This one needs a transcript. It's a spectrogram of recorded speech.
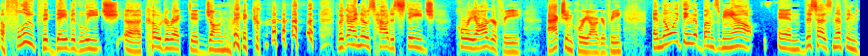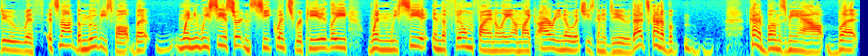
a fluke that David Leitch uh, co-directed John Wick. the guy knows how to stage choreography, action choreography. And the only thing that bums me out, and this has nothing to do with, it's not the movie's fault, but when we see a certain sequence repeatedly, when we see it in the film finally, I'm like, I already know what she's going to do. That's kind of, kind of bums me out, but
